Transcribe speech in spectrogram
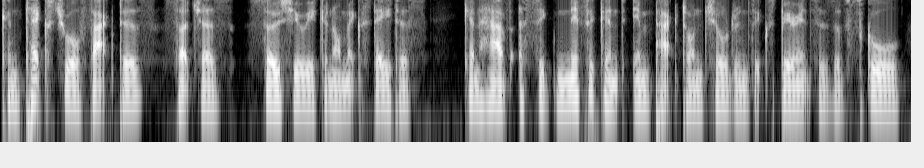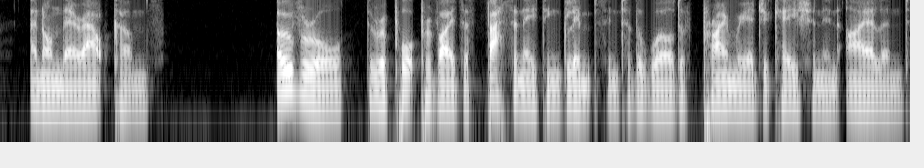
contextual factors, such as socioeconomic status, can have a significant impact on children's experiences of school and on their outcomes. Overall, the report provides a fascinating glimpse into the world of primary education in Ireland.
